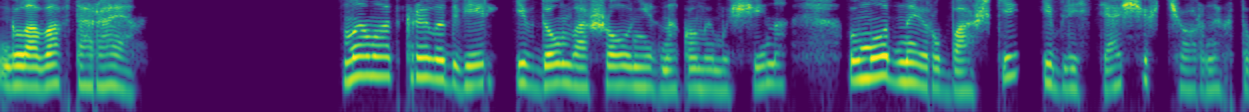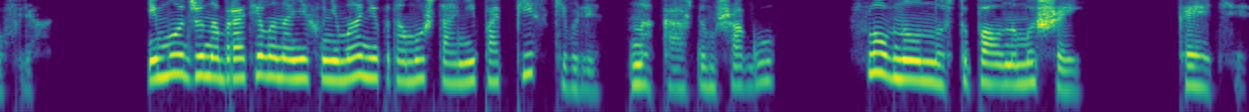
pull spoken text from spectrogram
Глава вторая. Мама открыла дверь, и в дом вошел незнакомый мужчина в модной рубашке и блестящих черных туфлях. И Моджин обратила на них внимание, потому что они попискивали на каждом шагу, словно он наступал на мышей. «Кэти,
